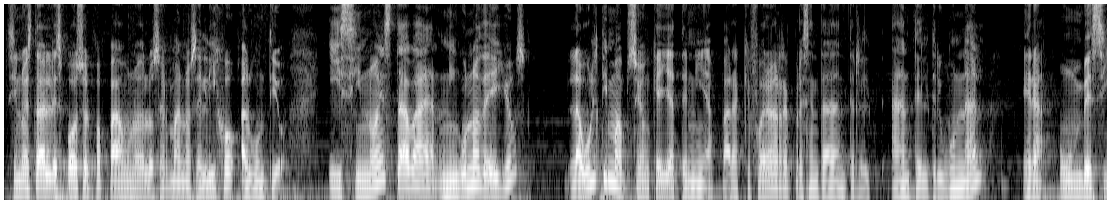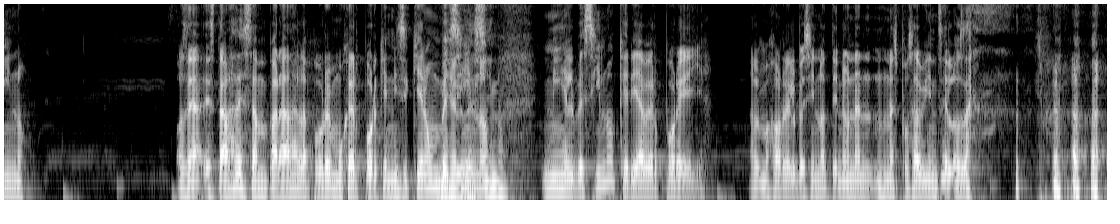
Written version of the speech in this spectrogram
Si no estaba el esposo, el papá, uno de los hermanos, el hijo, algún tío. Y si no estaba ninguno de ellos, la última opción que ella tenía para que fuera representada ante el, ante el tribunal era un vecino. O sea, estaba desamparada la pobre mujer porque ni siquiera un Ni el vecino, ni el vecino quería ver por ella. A lo mejor el vecino tenía una, una esposa bien celosa.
